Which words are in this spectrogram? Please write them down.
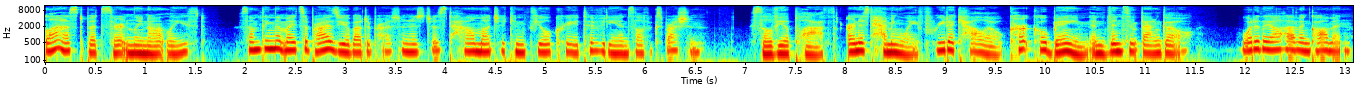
Last, but certainly not least, something that might surprise you about depression is just how much it can fuel creativity and self-expression. Sylvia Plath, Ernest Hemingway, Frida Kahlo, Kurt Cobain, and Vincent van Gogh what do they all have in common?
